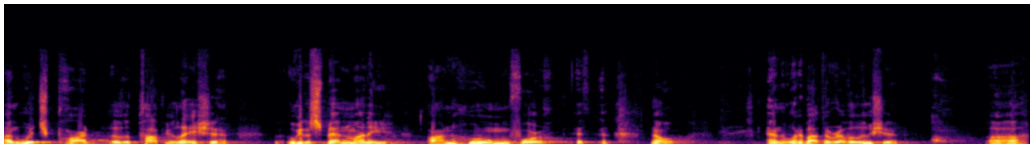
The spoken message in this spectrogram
On which part of the population? We're going to spend money. On whom? For, no. And what about the revolution? Uh,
